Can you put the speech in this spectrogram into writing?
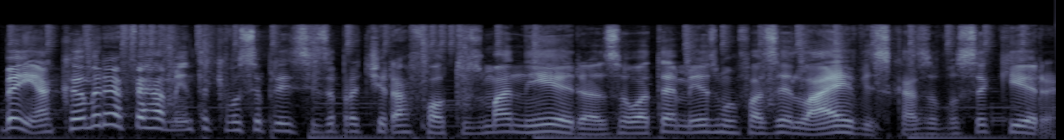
Bem, a câmera é a ferramenta que você precisa para tirar fotos maneiras ou até mesmo fazer lives, caso você queira.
